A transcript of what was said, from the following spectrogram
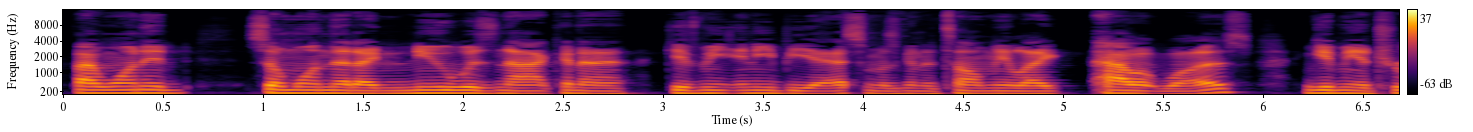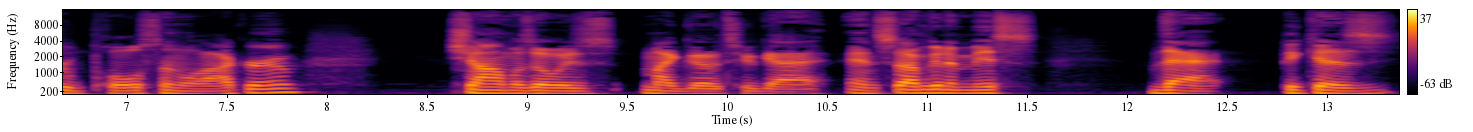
if I wanted someone that I knew was not going to give me any BS and was going to tell me like how it was and give me a true pulse in the locker room, Shaun was always my go-to guy. And so I'm going to miss that because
